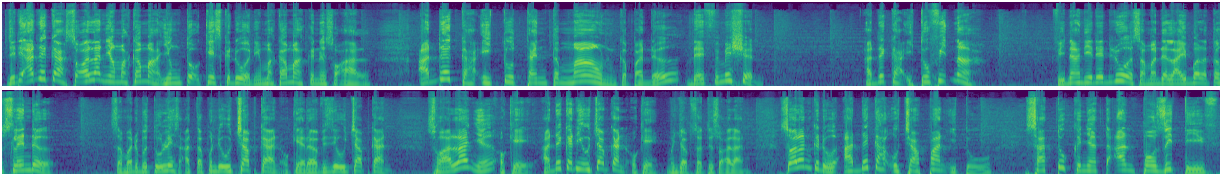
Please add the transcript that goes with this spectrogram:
Jadi adakah soalan yang mahkamah yang untuk kes kedua ni mahkamah kena soal adakah itu tantamount kepada defamation? Adakah itu fitnah? Fitnah dia ada dua Sama ada libel atau slander Sama ada bertulis ataupun diucapkan Okey, Rafizi ucapkan Soalannya, okey, adakah diucapkan? Okey, menjawab satu soalan Soalan kedua, adakah ucapan itu Satu kenyataan positif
